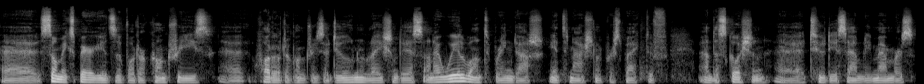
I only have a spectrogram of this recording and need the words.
uh, some experience of other countries, uh, what other countries are doing in relation to this, and I will want to bring that international perspective and discussion uh, to the assembly members.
